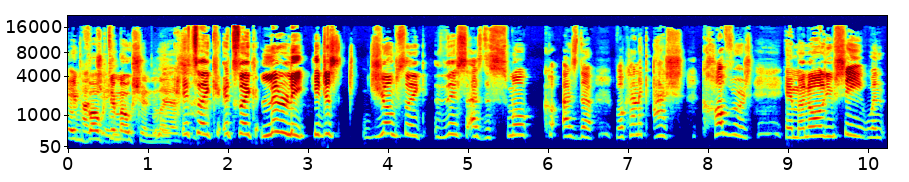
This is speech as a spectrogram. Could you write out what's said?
invoked touching. emotion. Like Yes. It's like it's like literally he just jumps like this as the smoke as the volcanic ash covers him, and all you see when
